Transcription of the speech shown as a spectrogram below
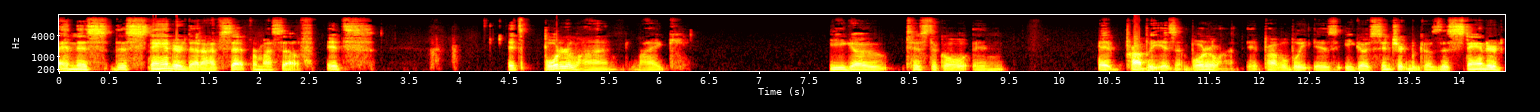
And this this standard that I've set for myself, it's it's borderline like egotistical and it probably isn't borderline. It probably is egocentric because this standard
